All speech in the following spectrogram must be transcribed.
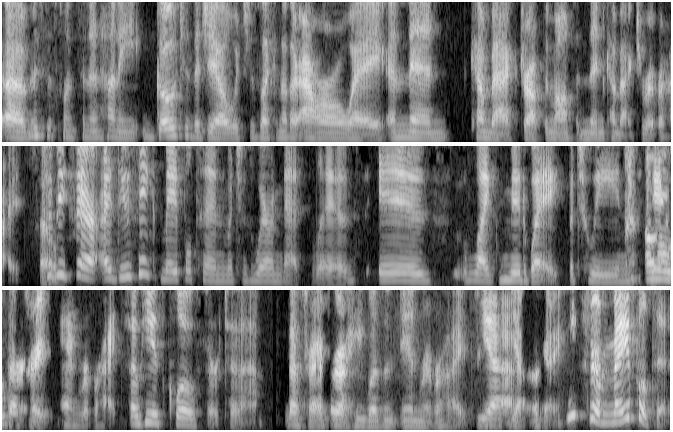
uh, Mrs. Swenson and Honey, go to the jail, which is like another hour away, and then come back, drop them off, and then come back to River Heights. So. To be fair, I do think Mapleton, which is where Ned lives, is like midway between. oh, that's right. And River Heights, so he is closer to them. That's right. I forgot he wasn't in River Heights. He's, yeah. Yeah. Okay. He's from Mapleton.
